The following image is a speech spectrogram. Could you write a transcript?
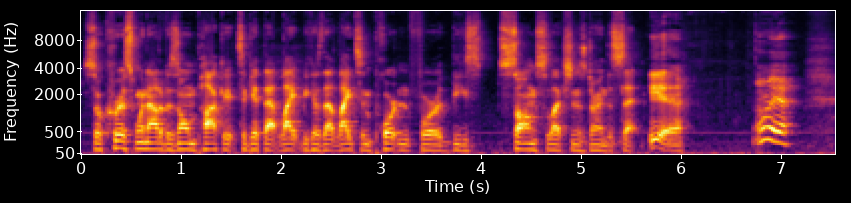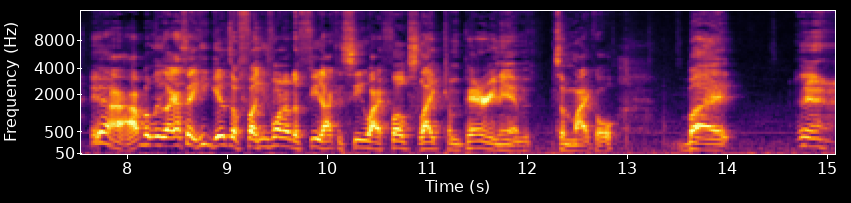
so Chris went out of his own pocket to get that light because that light's important for these song selections during the set. Yeah. Oh yeah. Yeah, I believe. Like I said, he gives a fuck. He's one of the few. I can see why folks like comparing him to Michael, but eh,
